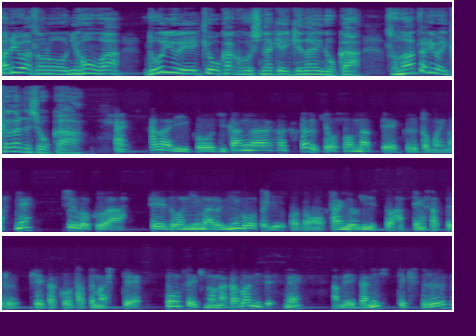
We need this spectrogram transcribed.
あるいはその日本はどういう影響を覚悟しなきゃいけないのかそのあたりはいかがでしょうか？はい、かなりこう時間がかかる競争になってくると思いますね。中国は製造2025というこの産業技術を発展させる計画を立てまして今世紀の半ばにですねアメリカに匹敵する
